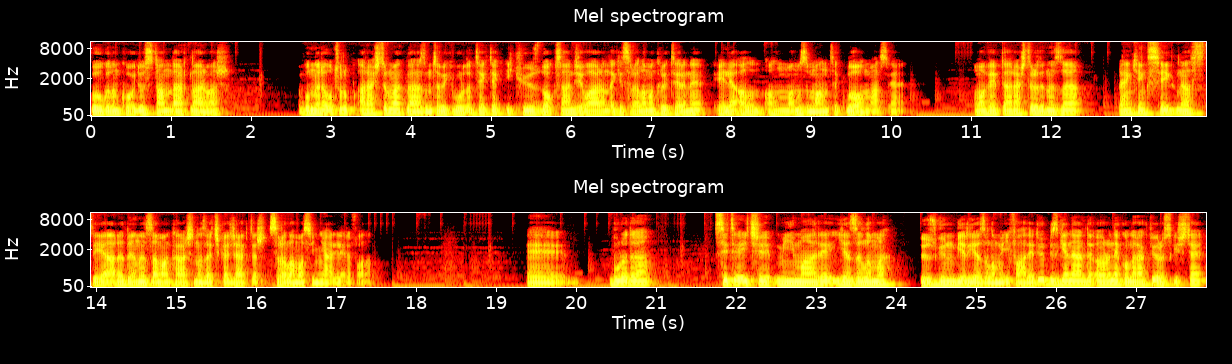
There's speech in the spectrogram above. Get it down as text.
Google'ın koyduğu standartlar var. Bunları oturup araştırmak lazım. Tabii ki burada tek tek 290 civarındaki sıralama kriterini ele alın, alınmamız mantıklı olmaz yani. Ama webde araştırdığınızda ranking signals diye aradığınız zaman karşınıza çıkacaktır. Sıralama sinyalleri falan. Ee, burada site içi mimari yazılımı düzgün bir yazılımı ifade ediyor. Biz genelde örnek olarak diyoruz ki işte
